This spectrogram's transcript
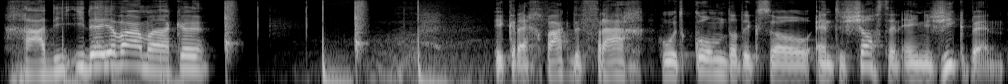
ga die ideeën waarmaken. Ik krijg vaak de vraag hoe het komt dat ik zo enthousiast en energiek ben.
